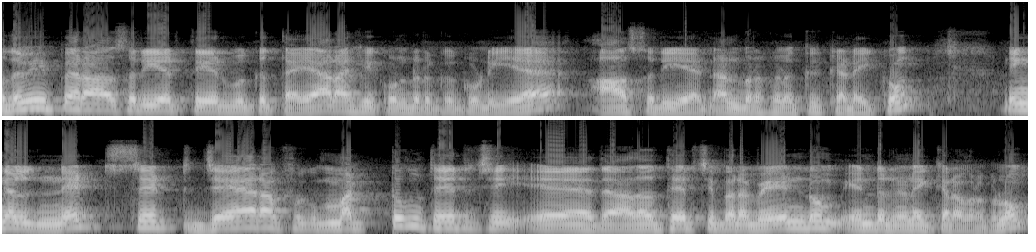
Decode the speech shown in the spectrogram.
உதவி பேராசிரியர் தேர்வுக்கு தயாராகி கொண்டிருக்கக்கூடிய ஆசிரியர் நண்பர்களுக்கு கிடைக்கும். நீங்கள் நெட் செட் ஜேஆர்எஃப் மட்டும் தேர்ச்சி அதாவது தேர்ச்சி பெற வேண்டும் என்று நினைக்கிறவர்களும்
